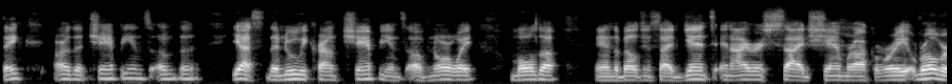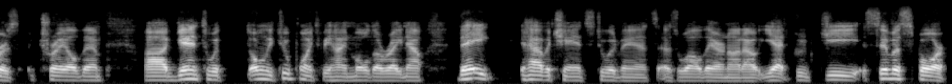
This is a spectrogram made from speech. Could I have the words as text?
think are the champions of the yes, the newly crowned champions of Norway, Molde, And the Belgian side, Ghent, and Irish side, Shamrock Rovers trail them. Uh, Ghent with only two points behind Molde right now. They have a chance to advance as well. They are not out yet. Group G, Sivasspor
